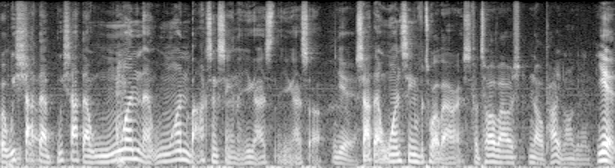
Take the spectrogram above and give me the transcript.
but we shot that, we shot that one, that one boxing scene that you guys, that you guys saw. Yeah. Shot that one scene for 12 hours. For 12 hours, no, probably longer than. Yeah,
